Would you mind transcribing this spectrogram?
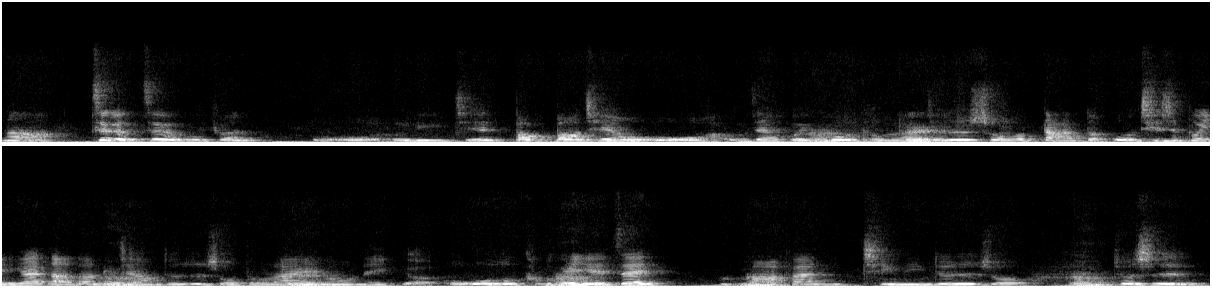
那这个这个部分，我我我理解，抱抱歉，我我我我再回过头来，嗯就是说我打断，我其实不应该打断你讲，就是说哆啦 A 梦那个，我我我可不可以嗯。也再麻烦请您，就是说，嗯。就是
